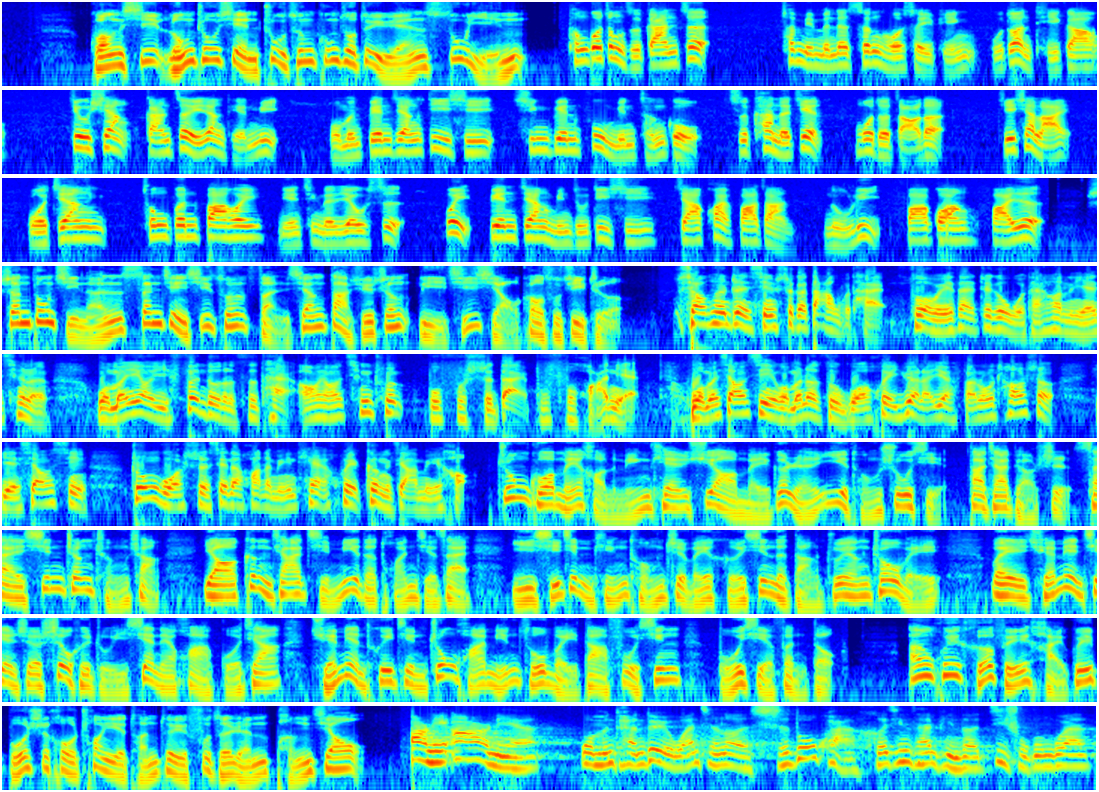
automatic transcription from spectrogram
广西龙州县驻村工作队员苏银通过种植甘蔗。村民们的生活水平不断提高，就像甘蔗一样甜蜜。我们边疆地区新边富民成果是看得见、摸得着的。接下来，我将充分发挥年轻人的优势，为边疆民族地区加快发展努力发光发热。山东济南三涧西村返乡大学生李奇晓告诉记者。乡村振兴是个大舞台，作为在这个舞台上的年轻人，我们要以奋斗的姿态昂扬青春，不负时代，不负华年。我们相信我们的祖国会越来越繁荣昌盛，也相信中国式现代化的明天会更加美好。中国美好的明天需要每个人一同书写。大家表示，在新征程上要更加紧密地团结在以习近平同志为核心的党中央周围，为全面建设社会主义现代化国家、全面推进中华民族伟大复兴不懈奋斗。安徽合肥海归博士后创业团队负责人彭娇，二零二二年。我们团队完成了十多款核心产品的技术攻关，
